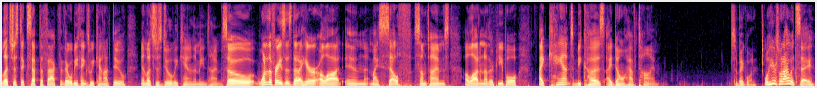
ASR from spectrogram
Let's just accept the fact that there will be things we cannot do, and let's just do what we can in the meantime. So, one of the phrases that I hear a lot in myself, sometimes a lot in other people, I can't because I don't have time. it's a big one. Well, here's what I would say.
